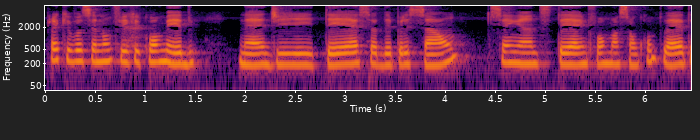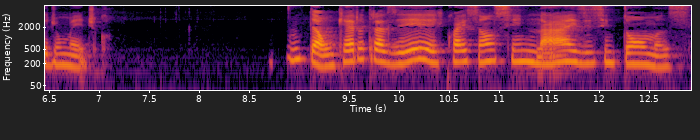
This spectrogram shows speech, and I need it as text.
para que você não fique com medo, né, de ter essa depressão sem antes ter a informação completa de um médico. Então, quero trazer quais são os sinais e sintomas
